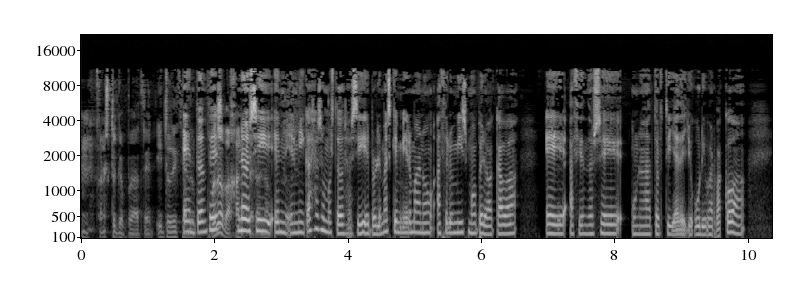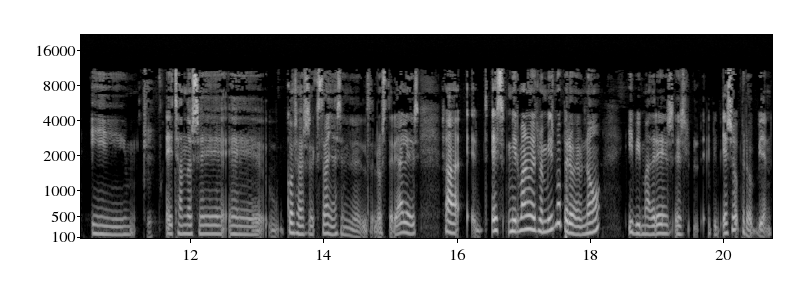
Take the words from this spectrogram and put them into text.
hmm, ¿con esto qué puedo hacer? Y tú dices, Entonces, ¿puedo bajar? No, sí, En, en, mi casa somos todos así. El problema es que mi hermano hace lo mismo, pero acaba eh, haciéndose una tortilla de yogur y barbacoa y echándose eh, cosas extrañas en los cereales. O sea, es, mi hermano es lo mismo, pero no, y mi madre es, eso, pero bien.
